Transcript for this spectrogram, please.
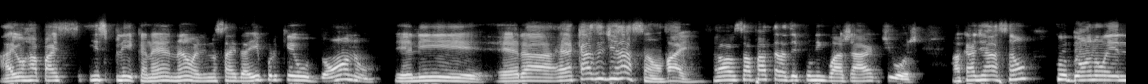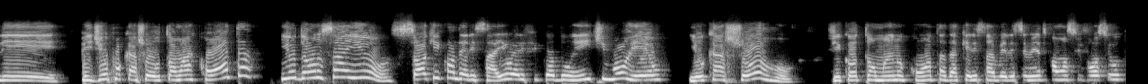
Aí o rapaz explica, né? Não, ele não sai daí porque o dono, ele era. É a casa de ração, vai. Só, só para trazer para o linguajar de hoje. A casa de ração, o dono ele pediu para o cachorro tomar conta e o dono saiu. Só que quando ele saiu, ele ficou doente e morreu. E o cachorro ficou tomando conta daquele estabelecimento como se fosse o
